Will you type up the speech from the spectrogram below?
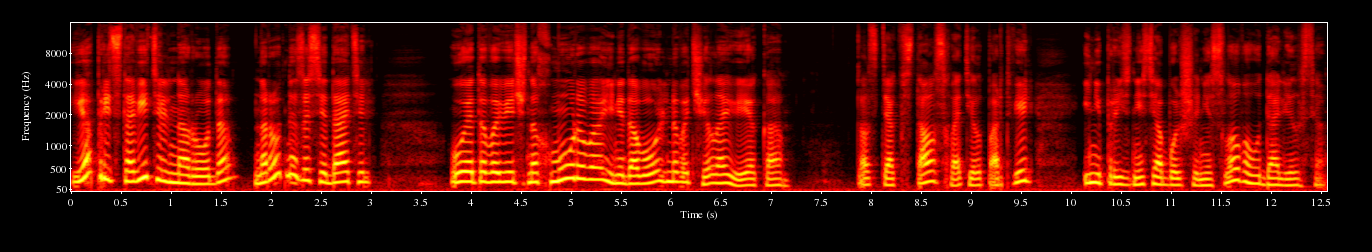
Я представитель народа, народный заседатель. У этого вечно хмурого и недовольного человека. Толстяк встал, схватил портфель и, не произнеся больше ни слова, удалился.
